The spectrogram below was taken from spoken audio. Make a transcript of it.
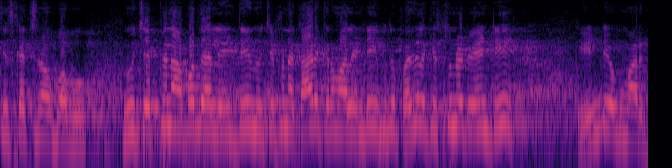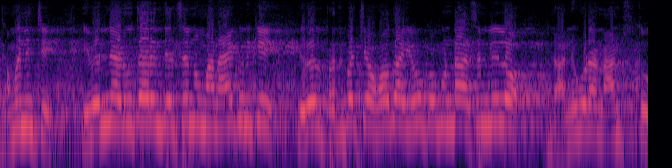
తీసుకొచ్చినావు బాబు. నువ్వు చెప్పిన అబద్ధాలు ఏంటి నువ్వు చెప్పిన కార్యక్రమాలు ఏంటి ఇప్పుడు ప్రజలకు ఇస్తున్నట్టు ఏంటి? ఏంటి ఒక మరి గమనించి. ఇవన్నీ అడుగుతారని తెలిసే నువ్వు మా నాయకునికి ఈరోజు ప్రతిపక్ష హోదా ఇవ్వకోకుండా అసెంబ్లీలో దాన్ని కూడా నాన్చుతూ.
